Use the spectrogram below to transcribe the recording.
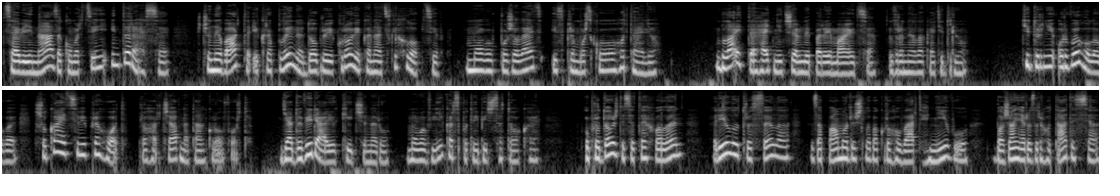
Це війна за комерційні інтереси, що не варта і краплини доброї крові канадських хлопців, мовив пожилець із приморського готелю. Блайте геть нічим не переймаються, зронила Кеті Дрю. Ті дурні орвиголови шукають собі пригод, прогарчав Натан Кроуфорд. Я довіряю Кітченеру, мовив лікар з потайбіч затоки. Упродовж десяти хвилин Рілу трусила запаморочлива круговерть гніву, бажання розреготатися,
